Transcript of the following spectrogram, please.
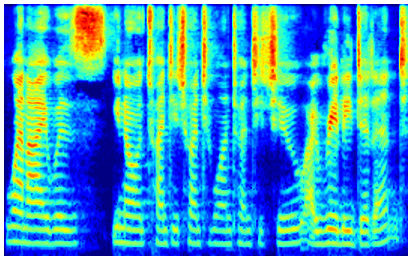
when i was you know 2021 22 i really didn't.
